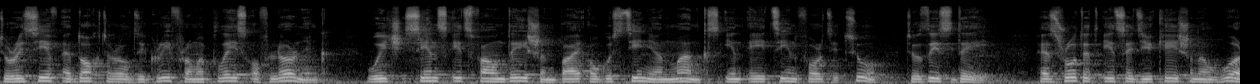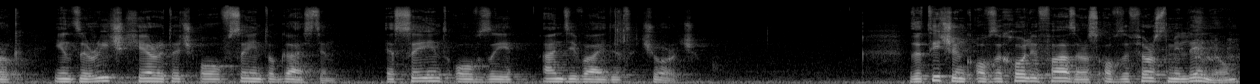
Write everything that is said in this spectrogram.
to receive a doctoral degree from a place of learning which, since its foundation by Augustinian monks in 1842 to this day, has rooted its educational work in the rich heritage of Saint Augustine, a saint of the undivided church. The teaching of the Holy Fathers of the first millennium,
